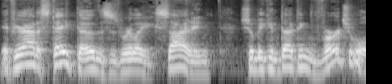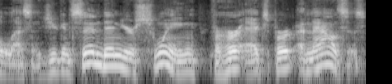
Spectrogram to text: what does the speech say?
If you're out of state, though, this is really exciting. She'll be conducting virtual lessons. You can send in your swing for her expert analysis.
